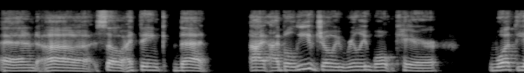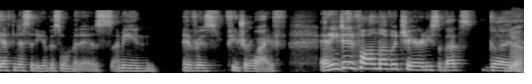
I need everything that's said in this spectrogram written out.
and uh so i think that i i believe joey really won't care what the ethnicity of his woman is i mean of his future wife and he did fall in love with charity so that's good Yeah.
